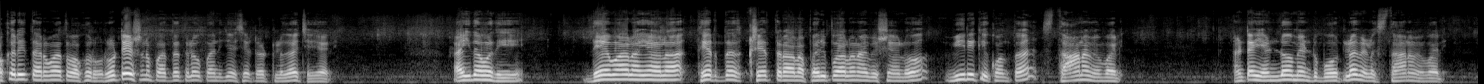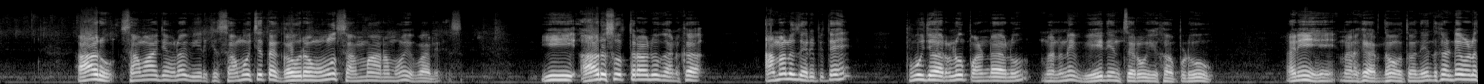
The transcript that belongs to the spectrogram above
ఒకరి తర్వాత ఒకరు రొటేషన్ పద్ధతిలో పనిచేసేటట్లుగా చేయాలి. ఐదవది దేవాలయాల తీర్థక్షేత్రాల పరిపాలన విషయంలో వీరికి కొంత స్థానం ఇవ్వాలి. అంటే ఎండోమెంట్ బోర్డులో వీళ్ళకి స్థానం ఇవ్వాలి. ఆరు సమాజంలో వీరికి సముచిత గౌరవము సమ్మానము ఇవ్వాలి. ఈ ఆరు సూత్రాలు కనుక అమలు జరిపితే పూజారులు పండాలు మనని వేధించరు ఇక అప్పుడు అని మనకి అర్థమవుతుంది. ఎందుకంటే వాళ్ళ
